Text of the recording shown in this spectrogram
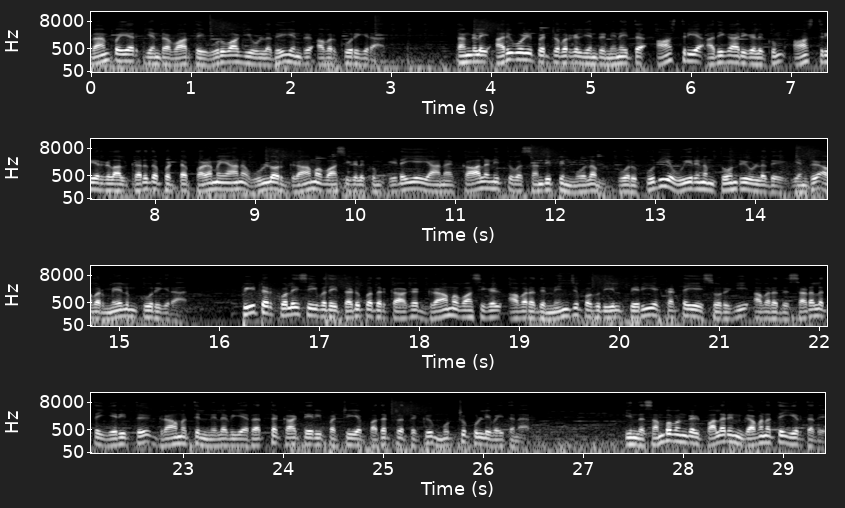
வேம்பையர் என்ற வார்த்தை உருவாகியுள்ளது என்று அவர் கூறுகிறார். தங்களை அறிவொழி பெற்றவர்கள் என்று நினைத்த ஆஸ்திரிய அதிகாரிகளுக்கும் ஆஸ்திரியர்களால் கருதப்பட்ட பழமையான உள்ளோர் கிராமவாசிகளுக்கும் இடையேயான காலனித்துவ சந்திப்பின் மூலம் ஒரு புதிய உயிரினம் தோன்றியுள்ளது என்று அவர் மேலும் கூறுகிறார். பீட்டர் கொலை செய்வதை தடுப்பதற்காக கிராமவாசிகள் அவரது நெஞ்சு பகுதியில் பெரிய கட்டையை சொருகி அவரது சடலத்தை எரித்து கிராமத்தில் நிலவிய இரத்த காட்டேரி பற்றிய பதற்றத்துக்கு முற்றுப்புள்ளி வைத்தனர். இந்த சம்பவங்கள் பலரின் கவனத்தை ஈர்த்தது.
